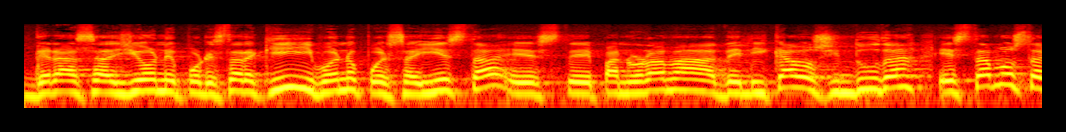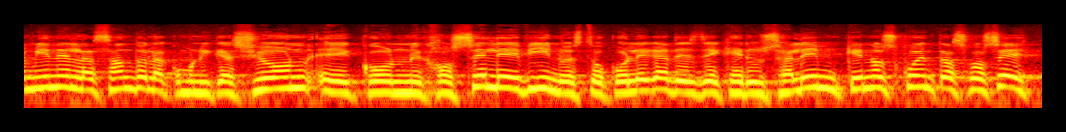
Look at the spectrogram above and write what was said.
Gracias, Yone, por estar aquí. Y bueno, pues ahí está, este panorama delicado, sin duda. Estamos también enlazando la comunicación eh, con José Levi, nuestro colega desde Jerusalén. ¿Qué nos cuentas, José?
